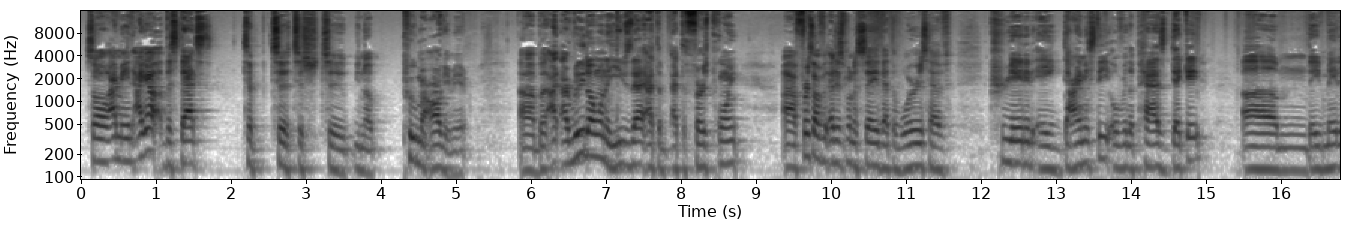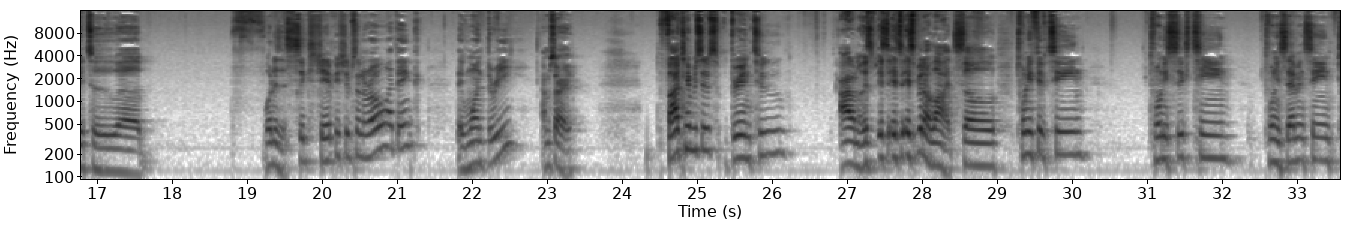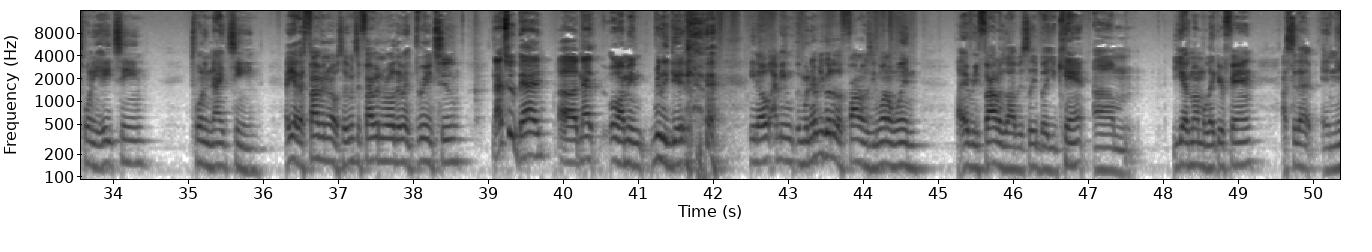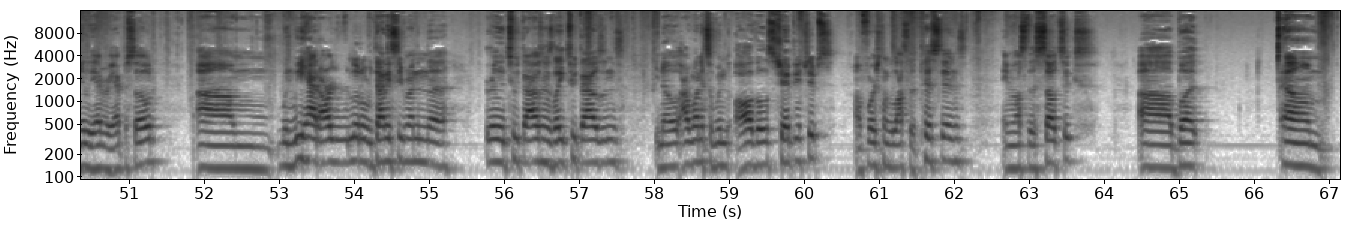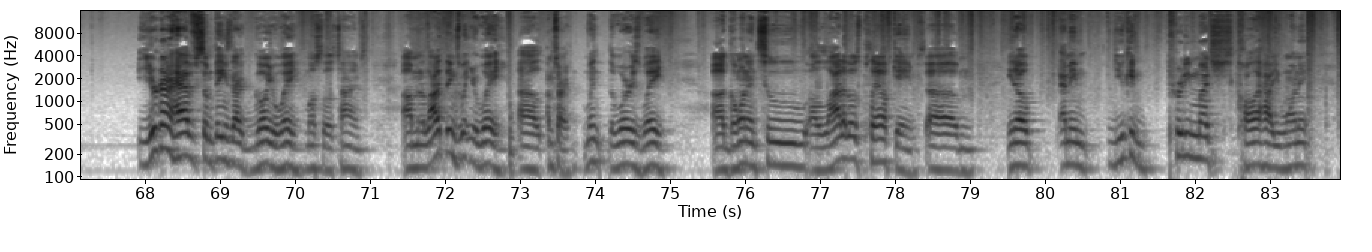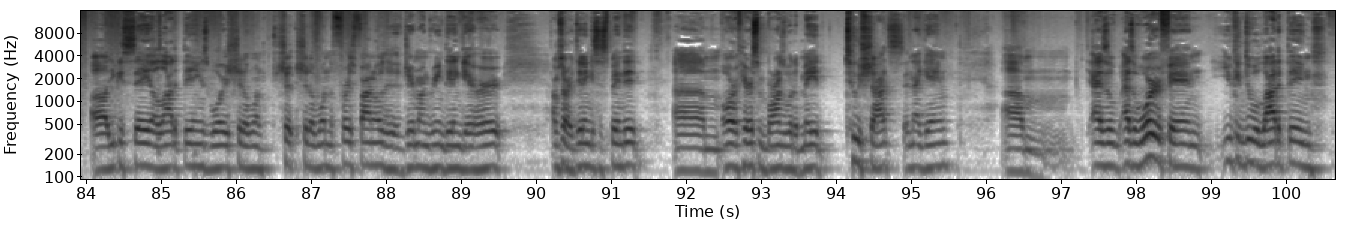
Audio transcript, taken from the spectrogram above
so I mean, I got the stats to to to to you know prove my argument, uh, but I, I really don't want to use that at the at the first point. Uh, first off, I just want to say that the Warriors have created a dynasty over the past decade. Um, they've made it to uh, what is it, six championships in a row, I think. They won three. I'm sorry. Five championships, three and two. I don't know. It's it's it's, it's been a lot. So 2015, 2016, 2017, 2018, 2019. Uh, yeah, that's five in a row. So they went to five in a row. They went three and two. Not too bad. Uh, not well. I mean, really good. you know, I mean, whenever you go to the finals, you want to win uh, every finals, obviously, but you can't. Um, you guys know I'm a Laker fan. I say that in nearly every episode. Um, when we had our little dynasty run in the early 2000s, late 2000s, you know, I wanted to win all those championships. Unfortunately, we lost to the Pistons and we lost to the Celtics. Uh, but um, you're going to have some things that go your way most of those times. Um, and a lot of things went your way. Uh, I'm sorry, went the Warriors' way uh, going into a lot of those playoff games. Um, you know, I mean, you can pretty much call it how you want it. Uh, you could say a lot of things. Warriors should have won. Should should have won the first finals if Draymond Green didn't get hurt. I'm sorry, didn't get suspended, um, or if Harrison Barnes would have made two shots in that game. Um, as a as a Warrior fan, you can do a lot of things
